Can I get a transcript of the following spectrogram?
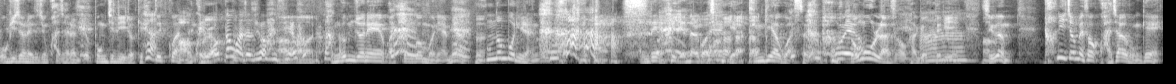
오기 전에도 지금 과자를 몇 봉지를 이렇게 뜯고 아, 왔는데 그래요? 어떤 과자 좋아하세요? 어, 방금 전에 왔던 건 뭐냐면 홈런볼이라는 거예요. 근데 옛날 과자. 예, 분개하고 왔어요. 왜요? 너무 올라서 가격들이 아. 지금 편의점에서 과자 오른 게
